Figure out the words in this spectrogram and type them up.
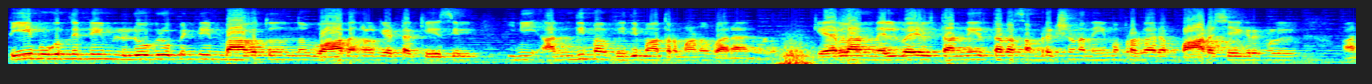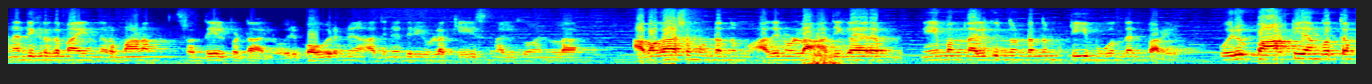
ടി മുകുന്ദിന്റെയും ലുലു ഗ്രൂപ്പിന്റെയും ഭാഗത്തു നിന്ന് വാദങ്ങൾ കേട്ട കേസിൽ ഇനി അന്തിമ വിധി മാത്രമാണ് വരാനുള്ളത്. കേരള നെൽവയൽ തണ്ണീർത്തട സംരക്ഷണ നിയമപ്രകാരം പാടശേഖരങ്ങളിൽ അനധികൃതമായി നിർമ്മാണം ശ്രദ്ധയിൽപ്പെട്ടാൽ ഒരു പൗരന് അതിനെതിരെയുള്ള കേസ് നൽകുവാനുള്ള അവകാശമുണ്ടെന്നും അതിനുള്ള അധികാരം നിയമം നൽകുന്നുണ്ടെന്നും ടി മുകുന്ദൻ പറയുന്നു. ഒരു പാർട്ടി അംഗത്വം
